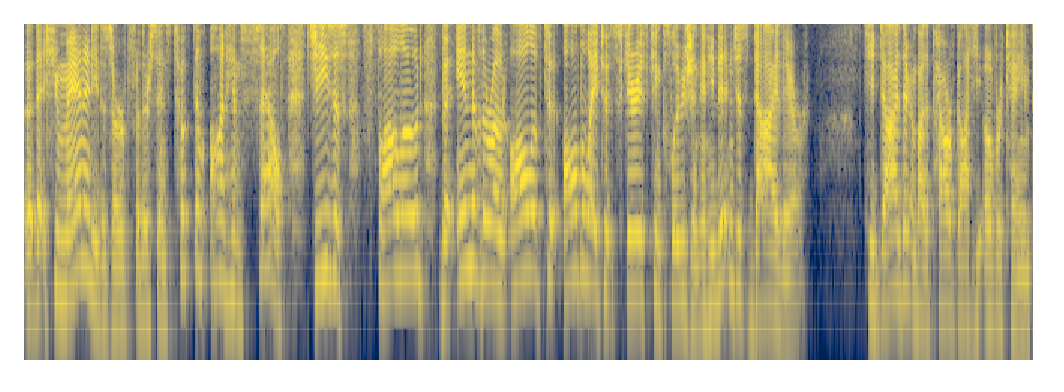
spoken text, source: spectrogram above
uh, that humanity deserved for their sins, took them on himself. Jesus followed the end of the road all, of to, all the way to its scariest conclusion. And he didn't just die there. He died there, and by the power of God, he overcame.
